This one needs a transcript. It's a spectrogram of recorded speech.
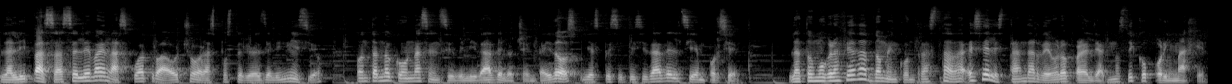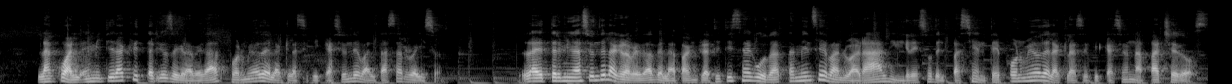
La lipasa se eleva en las 4 a 8 horas posteriores del inicio, contando con una sensibilidad del 82 y especificidad del 100%. La tomografía de abdomen contrastada es el estándar de oro para el diagnóstico por imagen, la cual emitirá criterios de gravedad por medio de la clasificación de Baltasar-Rayson. La determinación de la gravedad de la pancreatitis aguda también se evaluará al ingreso del paciente por medio de la clasificación Apache 2.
